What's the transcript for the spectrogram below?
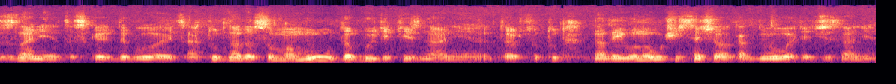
знания, так сказать, добывается, а тут надо самому добыть эти знания. Так что тут надо его научить сначала, как добывать эти знания.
